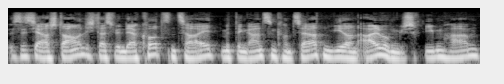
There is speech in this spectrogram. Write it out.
es ist ja erstaunlich, dass wir in der kurzen Zeit mit den ganzen Konzerten wieder ein Album geschrieben haben.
